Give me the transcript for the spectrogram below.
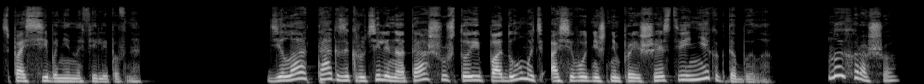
«Спасибо, Нина Филипповна». Дела так закрутили Наташу, что и подумать о сегодняшнем происшествии некогда было. Ну и хорошо.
